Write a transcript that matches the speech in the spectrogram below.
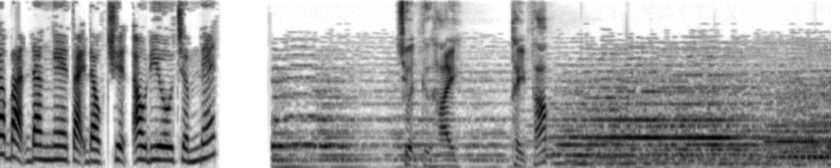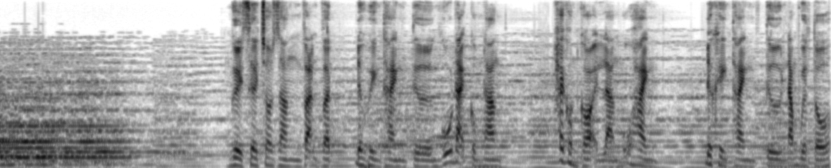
Các bạn đang nghe tại đọc chuyện audio.net Chuyện thứ hai, thầy Pháp. Người xưa cho rằng vạn vật đều hình thành từ ngũ đại công năng, hay còn gọi là ngũ hành, được hình thành từ năm nguyên tố.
